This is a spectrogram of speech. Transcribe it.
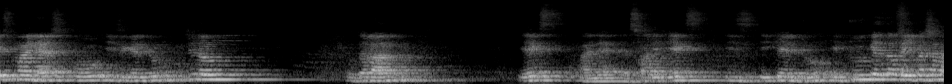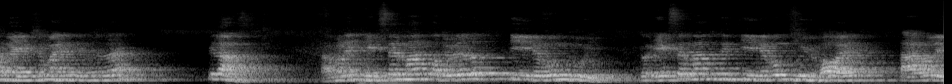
x minus 2 is equal to 0 সুতরাং x মানে sorry x is equal to, এই 2 কে আমরা এই পাশে পাঠাই x মাইনাস এই পাশে তার মানে x এর মান কত বের হলো? 3 এবং 2 তো x এর মান যদি 3 এবং 2 হয়, তাহলে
